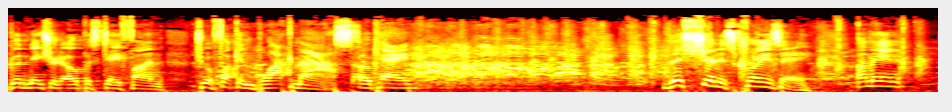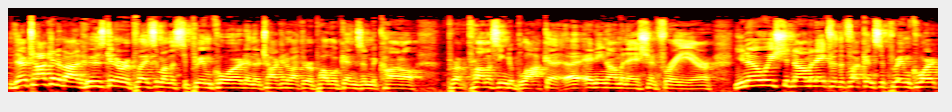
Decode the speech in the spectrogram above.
good natured Opus Dei fun to a fucking black mass, okay? this shit is crazy. I mean, they're talking about who's going to replace him on the Supreme Court, and they're talking about the Republicans and McConnell pr- promising to block a, a, any nomination for a year. You know, we should nominate for the fucking Supreme Court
